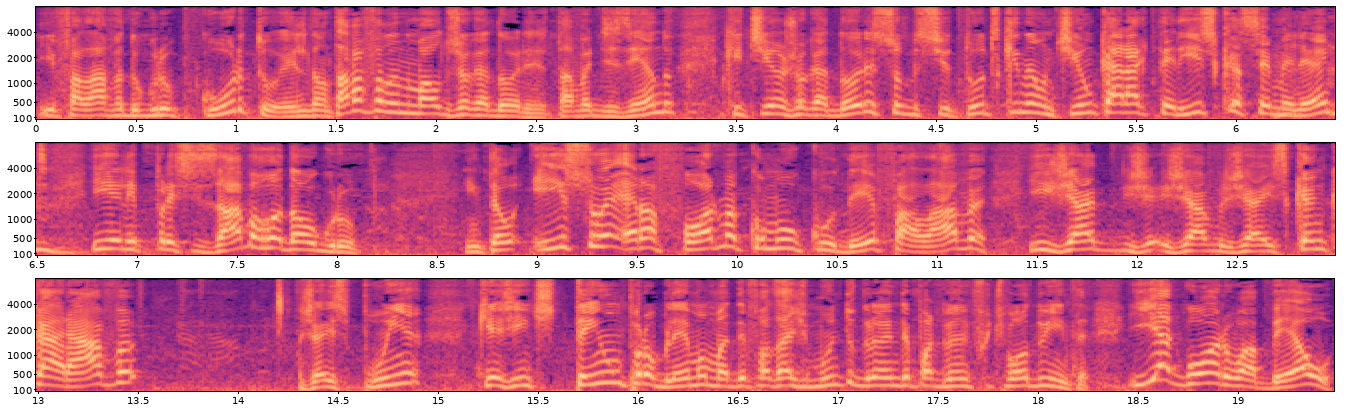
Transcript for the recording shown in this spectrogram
e falava do grupo curto. Ele não estava falando mal dos jogadores, ele estava dizendo que tinham jogadores substitutos que não tinham características semelhantes e ele precisava rodar o grupo. Então, isso era a forma como o Cudê falava e já, já, já escancarava já expunha que a gente tem um problema, uma defasagem muito grande no departamento de futebol do Inter. E agora o Abel,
